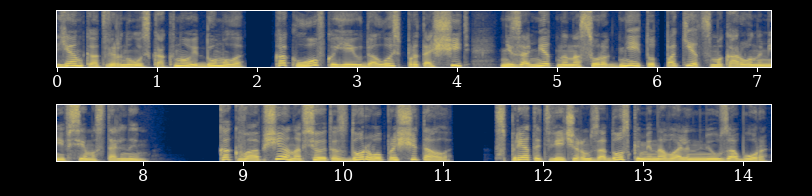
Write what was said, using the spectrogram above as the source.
Янка отвернулась к окну и думала, как ловко ей удалось протащить незаметно на 40 дней тот пакет с макаронами и всем остальным. Как вообще она все это здорово просчитала. спрятать вечером за досками, наваленными у забора,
